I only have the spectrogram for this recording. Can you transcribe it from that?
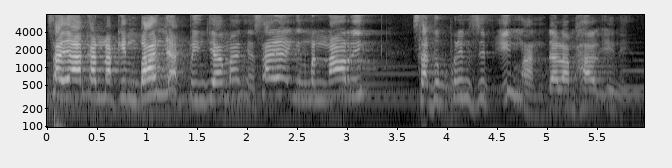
Saya akan makin banyak pinjamannya. Saya ingin menarik satu prinsip iman dalam hal ini.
